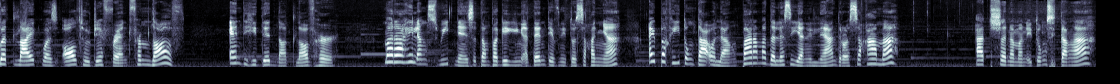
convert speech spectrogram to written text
but like was all too different from love and he did not love her. Marahil ang sweetness at ang pagiging attentive nito sa kanya ay pakitong tao lang para madala siya ni Leandro sa kama. At siya naman itong si Tanga,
